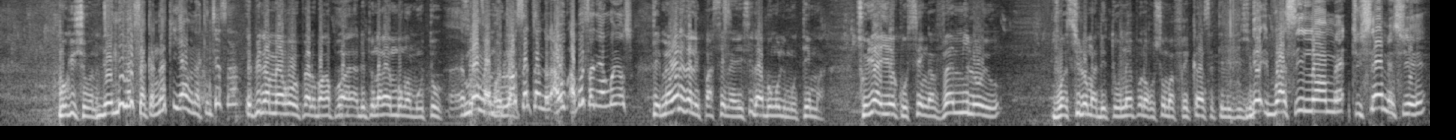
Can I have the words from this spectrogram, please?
moki shona delile sakangaki yawa na kinshasa epuis na mare oyo mpe alobaka mpo adetonaka ye mbongo ya moto eh, mbongo ya moto 700 dollars ah, abosani yango nyonso te mais wana eza le passé na ye esida abongoli motema so ye aye kosenga 20 000 oyo voici l'homme a détourné mpo na kosomba fréquence ya télévision voici l'homme tu sais monsieur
